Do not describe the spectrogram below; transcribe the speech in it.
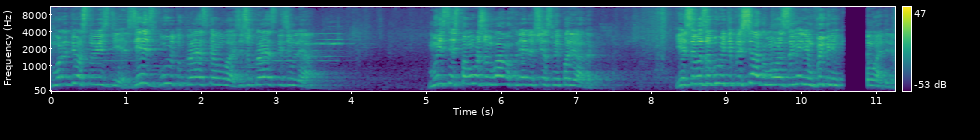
мародерство везде. Здесь будет украинская власть, здесь украинская земля. Мы здесь поможем вам охранять общественный порядок. Если вы забудете присягу, мы вас заменим, выгоним к матери.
